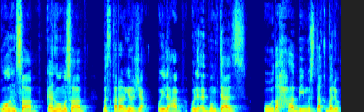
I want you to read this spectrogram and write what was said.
وانصاب. كان هو مصاب بس قرر يرجع ويلعب ولعب ممتاز وضحى بمستقبله.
